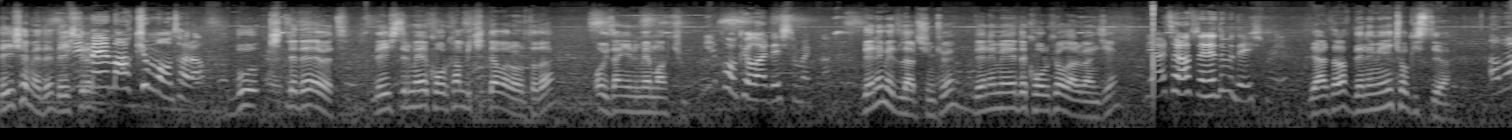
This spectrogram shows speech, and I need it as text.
Değişemedi. Değiştire Bilmeye mahkum mu o taraf? Bu kitlede evet. Değiştirmeye korkan bir kitle var ortada. O yüzden yenilmeye mahkum. Niye korkuyorlar değiştirmekten? Denemediler çünkü. Denemeye de korkuyorlar bence. Diğer taraf denedi mi değişmeyi? Diğer taraf denemeyi çok istiyor. Ama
